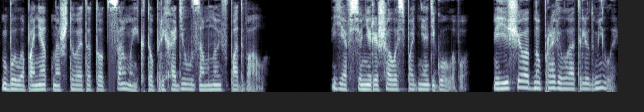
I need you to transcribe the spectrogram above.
было понятно, что это тот самый, кто приходил за мной в подвал. Я все не решалась поднять голову. Еще одно правило от Людмилы.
